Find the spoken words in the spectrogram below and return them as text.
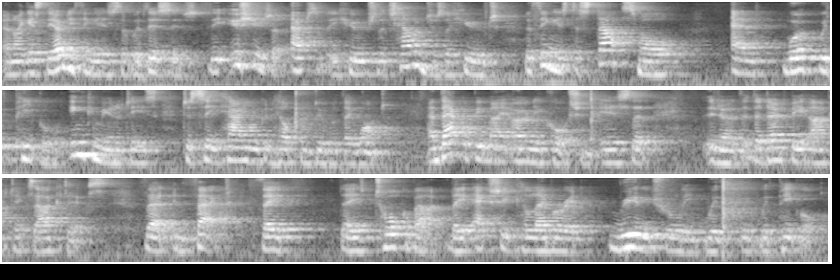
And I guess the only thing is that with this is the issues are absolutely huge, the challenges are huge. The thing is to start small and work with people in communities to see how you can help them do what they want. And that would be my only caution is that, you know, that there don't be architects architects that in fact they they talk about, they actually collaborate really truly with, with, with, people.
